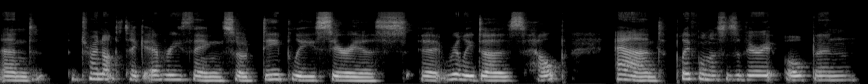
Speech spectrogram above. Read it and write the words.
and try not to take everything so deeply serious, it really does help and playfulness is a very open,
